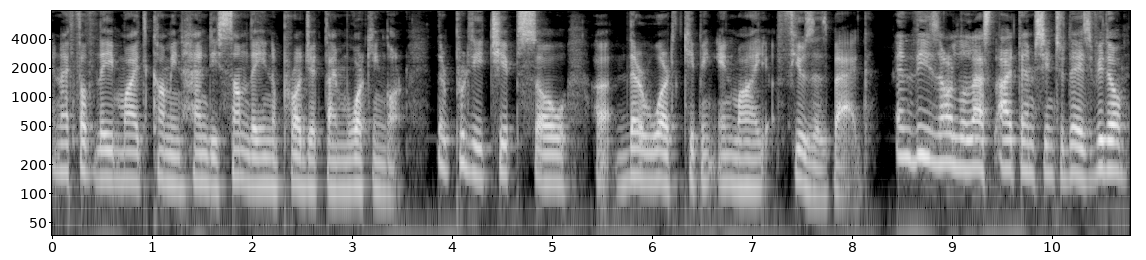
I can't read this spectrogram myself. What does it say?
and I thought they might come in handy someday in a project I'm working on. They're pretty cheap, so uh, they're worth keeping in my fuses bag. And these are the last items in today's video.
